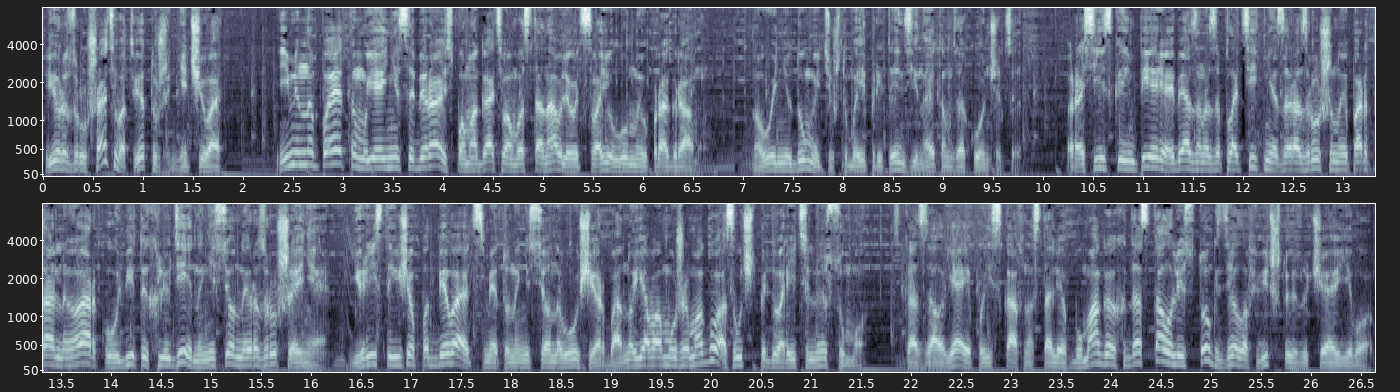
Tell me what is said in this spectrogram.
И разрушать в ответ уже нечего. Именно поэтому я и не собираюсь помогать вам восстанавливать свою лунную программу. Но вы не думайте, что мои претензии на этом закончатся. Российская империя обязана заплатить мне за разрушенную портальную арку убитых людей нанесенные разрушения. Юристы еще подбивают смету нанесенного ущерба, но я вам уже могу озвучить предварительную сумму», — сказал я и, поискав на столе в бумагах, достал листок, сделав вид, что изучаю его.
